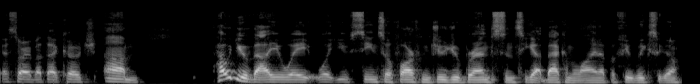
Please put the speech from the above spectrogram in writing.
Yeah, sorry about that, Coach. Um, how would you evaluate what you've seen so far from Juju Brents since he got back in the lineup a few weeks ago?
